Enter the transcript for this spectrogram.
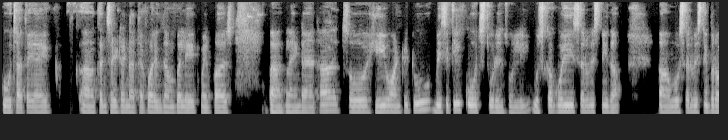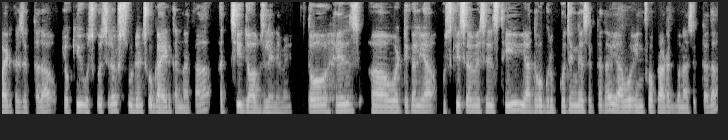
कोच आता है या एक कंसल्टेंट आता है फॉर एग्ज़ाम्पल एक मेरे पास क्लाइंट आया था so he wanted to basically coach students only उसका कोई सर्विस नहीं था वो सर्विस नहीं प्रोवाइड कर सकता था, क्योंकि उसको सिर्फ़ स्टूडेंट्स को गाइड करना था अच्छी जॉब्स लेने में। तो हिज वर्टिकल या उसकी सर्विसेज़ थी, या तो वो ग्रुप कोचिंग दे सकता था, या वो इन्फो प्रोडक्ट बना सकता था,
